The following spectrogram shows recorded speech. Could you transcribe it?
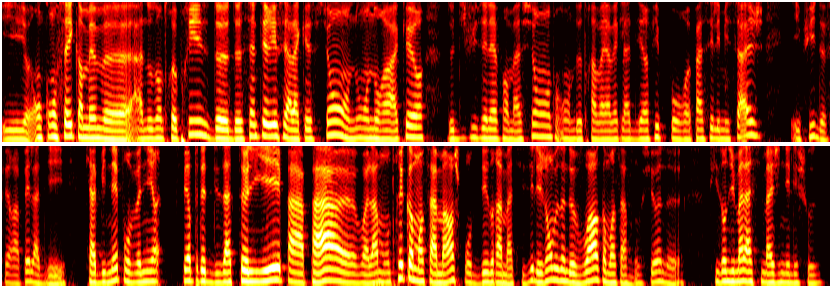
Et on conseille quand même euh, à nos entreprises de, s'intéresser à la question. Nous, on aura à cœur de diffuser l'information, de travailler avec la DRFI pour passer les messages et puis de faire appel à des cabinets pour venir faire peut-être des ateliers pas à pas, euh, voilà, montrer comment ça marche pour dédramatiser. Les gens ont besoin de voir comment ça fonctionne parce qu'ils ont du mal à s'imaginer les choses.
